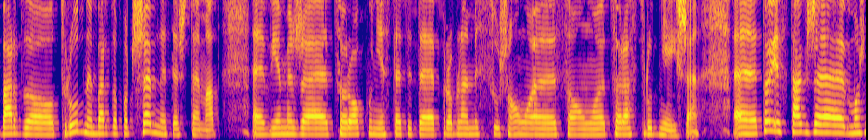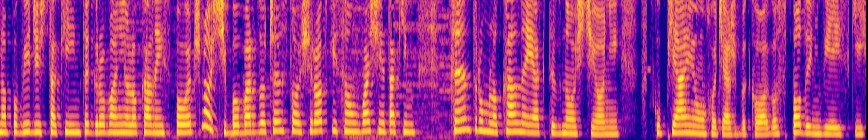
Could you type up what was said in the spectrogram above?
bardzo trudny, bardzo potrzebny też temat. Wiemy, że co roku niestety te problemy z suszą e, są coraz trudniejsze. E, to jest także, można powiedzieć, takie integrowanie lokalnej społeczności, bo bardzo często ośrodki są właśnie takim centrum lokalnej aktywności. Oni skupiają chociażby koła gospodyń wiejskich.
